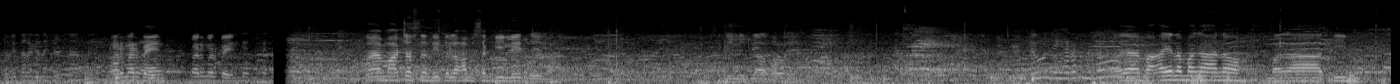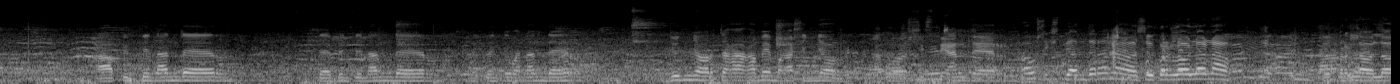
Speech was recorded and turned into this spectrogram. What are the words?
Sabi talaga na shirt natin. Farmer Ben? Farmer Ben? Kaya mga chas, nandito lang kami sa gilid. Ayun. oh. Sa gilid lang kami. Ayan, ayan ang mga ano, mga team. Ah, 15 under, 17 under, may 21 under, junior, tsaka kami mga senior. Tapos 60 under. Oh, 60 under na na. Super lolo na. Super lolo.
